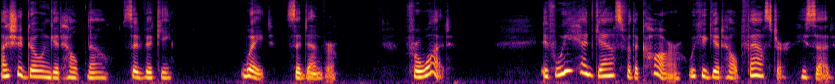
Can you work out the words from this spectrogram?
I should go and get help now, said Vicky. Wait, said Denver. For what? If we had gas for the car, we could get help faster, he said,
